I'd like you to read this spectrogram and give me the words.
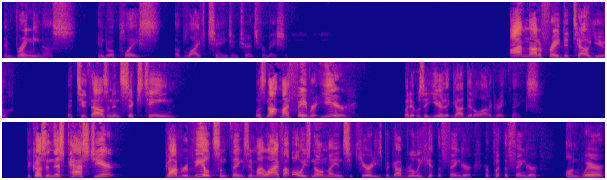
and bringing us into a place of life change and transformation. I'm not afraid to tell you that 2016 was not my favorite year, but it was a year that God did a lot of great things. Because in this past year, God revealed some things in my life. I've always known my insecurities, but God really hit the finger or put the finger on where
